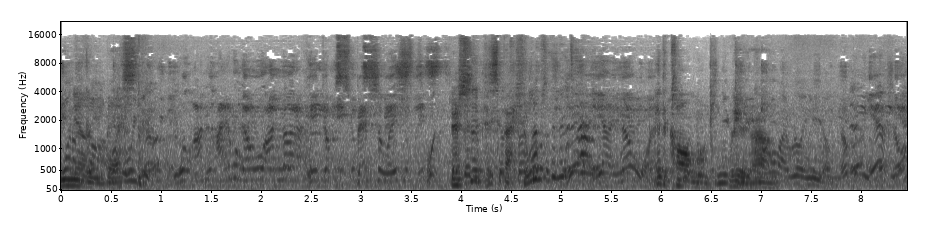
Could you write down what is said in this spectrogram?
You know you best. Well, I, I don't know. I'm not a hiccup specialist. There's a specialist in Yeah, yeah, I know You one. have to call Can you, him. can you call him? I really need him. Okay, yeah, sure.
